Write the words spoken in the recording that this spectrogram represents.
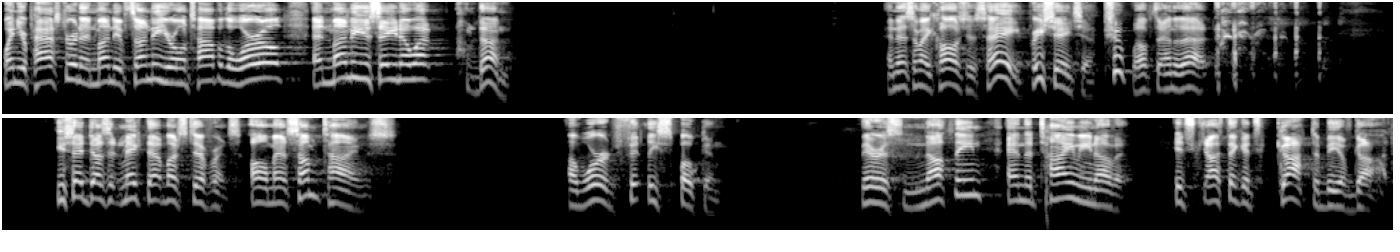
When you're pastoring and Monday of Sunday, you're on top of the world, and Monday you say, you know what, I'm done. And then somebody calls you, says, hey, appreciate you. well, it's the end of that. you said, does it make that much difference? Oh man, sometimes a word fitly spoken. There is nothing and the timing of it. It's, I think it's got to be of God.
